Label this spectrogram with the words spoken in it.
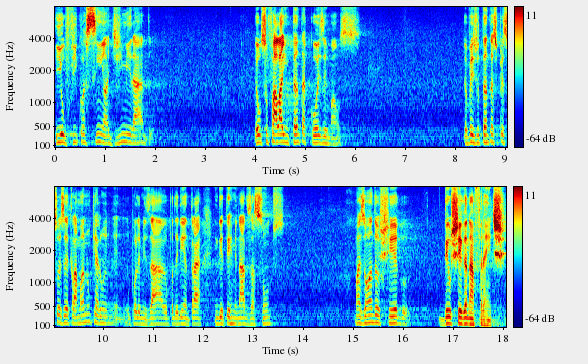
e eu fico assim, ó, admirado. Eu ouço falar em tanta coisa, irmãos. Eu vejo tantas pessoas reclamando, não quero eh, polemizar, eu poderia entrar em determinados assuntos. Mas onde eu chego, Deus chega na frente.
